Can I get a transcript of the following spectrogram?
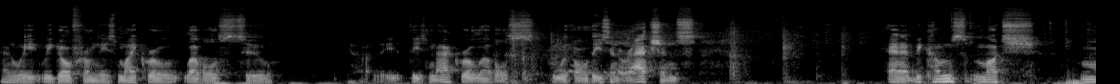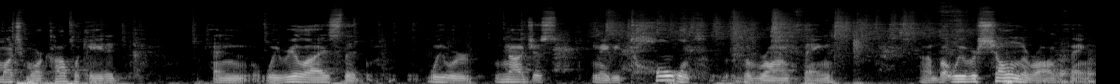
and we, we go from these micro levels to the, these macro levels with all these interactions, and it becomes much, much more complicated. And we realize that we were not just maybe told the wrong thing, uh, but we were shown the wrong thing.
